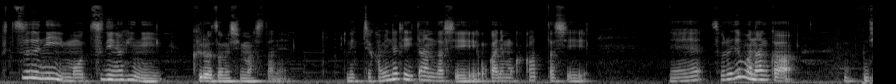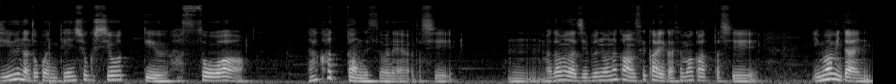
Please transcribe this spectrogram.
普通にもう次の日に黒染めしましたね。めっちゃ髪の毛傷んだしお金もかかったしね。それでもなんか自由なとこに転職しようっていう発想はなかったんですよね私、うん、まだまだ自分の中の世界が狭かったし今みたい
